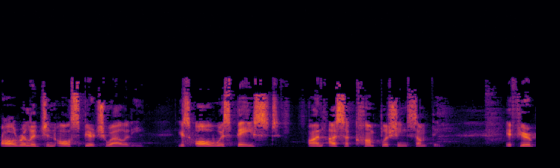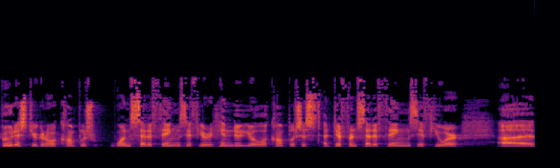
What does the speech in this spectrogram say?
all religion, all spirituality is always based on us accomplishing something. If you're a Buddhist, you're going to accomplish one set of things. If you're a Hindu, you'll accomplish a, a different set of things. If you're uh,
